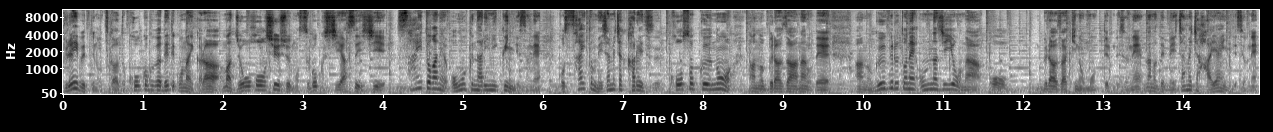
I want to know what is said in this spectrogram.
ブレイブっていうのを使うと広告が出てこないから、まあ、情報収集もすごくしやすいしサイトがね重くなりにくいんですよね。こうサイトめちゃめちゃ軽いです。高速のあのブラウザーなのであの Google とね同じようなこうブラウザ機能を持ってるんですよね。なのでめちゃめちゃ早いんですよね。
